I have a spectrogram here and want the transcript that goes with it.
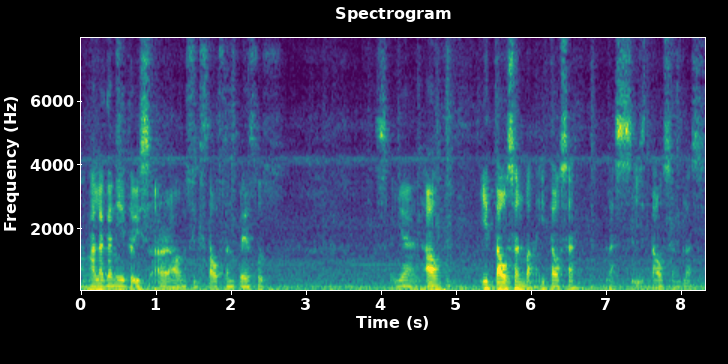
ang halaga nito is around 6,000 pesos. So, yan. Oh, 8,000 ba? 8,000? Plus 8,000 plus.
